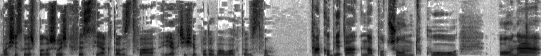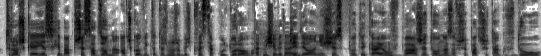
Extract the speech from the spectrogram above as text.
Właśnie, skoro już poruszyłeś kwestię aktorstwa, jak ci się podobało aktorstwo? Ta kobieta na początku ona troszkę jest chyba przesadzona, aczkolwiek to też może być kwestia kulturowa. Tak mi się wydaje. Kiedy oni się spotykają w barze, to ona zawsze patrzy tak w dół,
